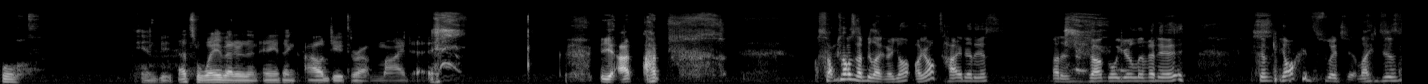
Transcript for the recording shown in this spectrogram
Whew. Man, that's way better than anything I'll do throughout my day. Yeah, I, I sometimes I'd be like, are y'all are y'all tired of this? Of this jungle you're living in? Because y'all can switch it. Like just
